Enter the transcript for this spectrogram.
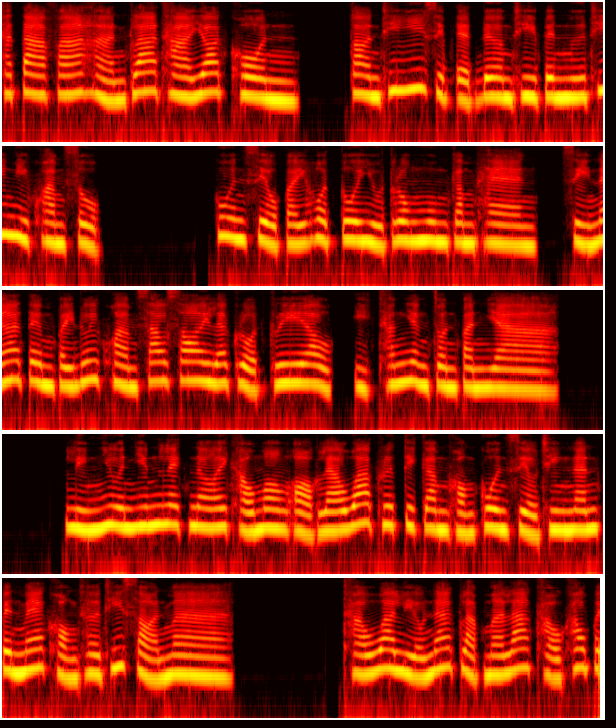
ชะตาฟ้าหารกล้าทายอดคน ตอนที่ 21 เดิมทีเป็นมื้อที่มีความสุขกูนเสี่ยวไปหดตัวอยู่ตรงมุมกำแพง สีหน้าเต็มไปด้วยความเศร้าส้อยและโกรธเกรี้ยว อีกทั้งยังจนปัญญา หลิงยวนยิ้มเล็กน้อยเขามองออกแล้วว่าพฤติกรรมของกวนเสี่ยวชิงนั้นเป็นแม่ของเธอที่สอนมา เขาว่าเหลียวหน้ากลับมาลากเขาเข้าไป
